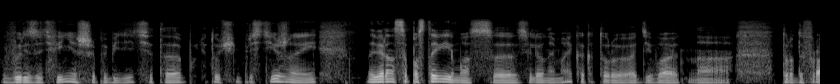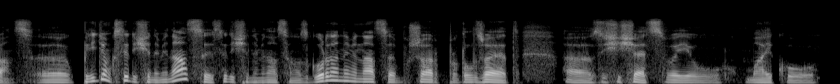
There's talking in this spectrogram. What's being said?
Вырезать финиш и победить, это будет очень престижно и, наверное, сопоставимо с зеленой майкой, которую одевают на Тур де Франс. Э, Перейдем к следующей номинации. Следующая номинация у нас горная номинация. Бушар продолжает э, защищать свою майку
